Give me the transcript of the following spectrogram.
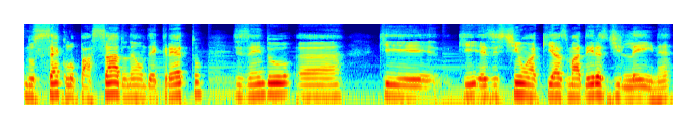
no, século passado né, um decreto dizendo uh, que, que existiam aqui as madeiras de lei, né?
